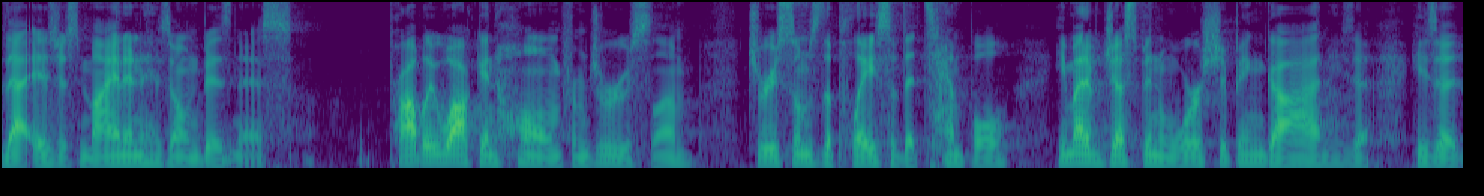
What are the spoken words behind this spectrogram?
that is just minding his own business, probably walking home from Jerusalem. Jerusalem's the place of the temple. He might have just been worshiping God. He's a, he's a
